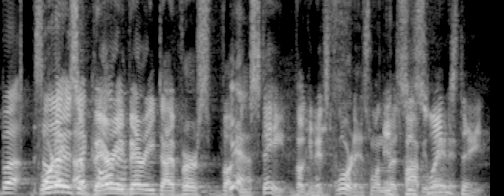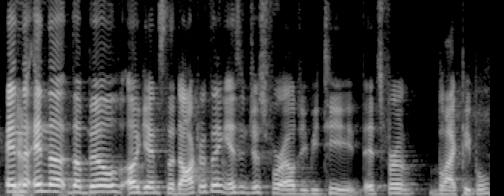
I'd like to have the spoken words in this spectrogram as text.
But so Florida I- is I a called very, him- very diverse fucking Yeah. state. Fucking, it's Florida. It's one of the it's most a swing populated. state. And Yeah. the and the the bill against the doctor thing isn't just for LGBT. It's for black people.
